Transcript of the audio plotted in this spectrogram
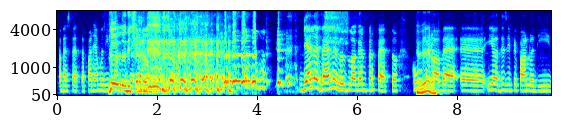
Vabbè, aspetta, parliamo di... Lo dice il nome. Biella è bella è lo slogan perfetto. Comunque, beh, eh, io ad esempio parlo di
